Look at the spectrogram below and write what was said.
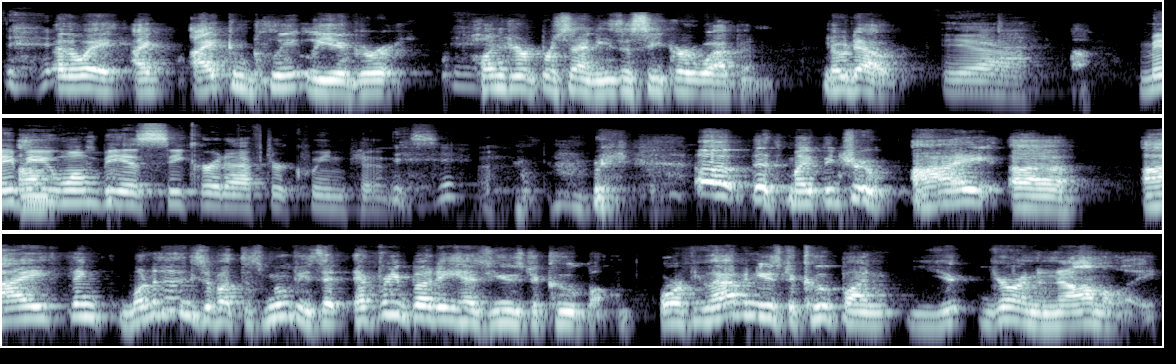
By the way, I I completely agree. Hundred percent. He's a secret weapon, no doubt. yeah. Maybe Um, it won't be as secret after Queenpins. oh, that might be true. I uh, I think one of the things about this movie is that everybody has used a coupon, or if you haven't used a coupon, you're, you're an anomaly.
